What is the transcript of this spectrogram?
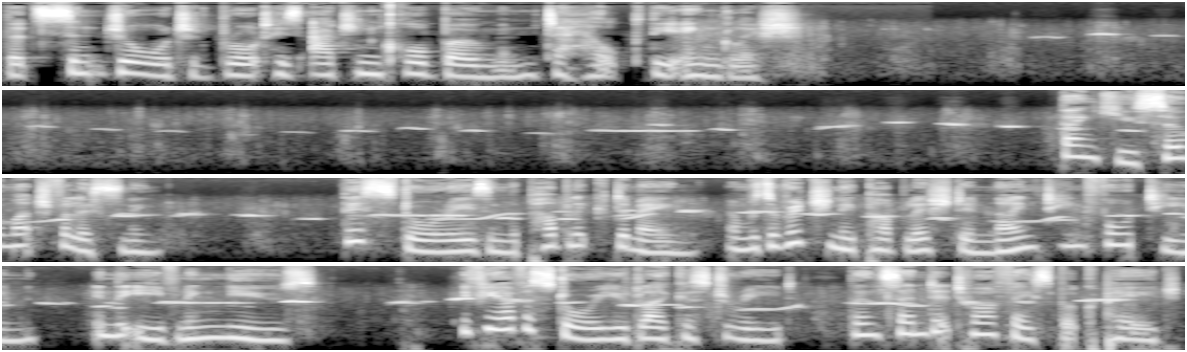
that St. George had brought his Agincourt bowmen to help the English. Thank you so much for listening. This story is in the public domain and was originally published in 1914 in the Evening News. If you have a story you'd like us to read, then send it to our Facebook page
